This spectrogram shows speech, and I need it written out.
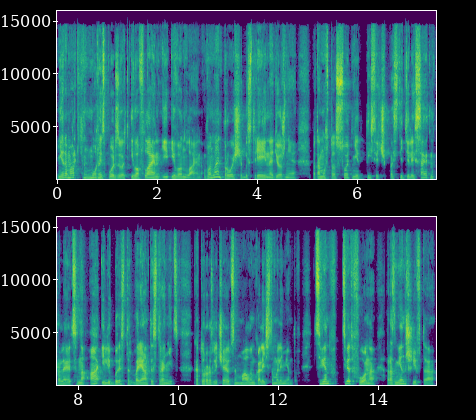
Нейромаркетинг можно использовать и в офлайн, и, и в онлайн. В онлайн проще, быстрее и надежнее, потому что сотни тысяч посетителей сайта направляются на А или Б варианты страниц, которые различаются малым количеством элементов. Цвет, цвет фона, размен шрифта,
